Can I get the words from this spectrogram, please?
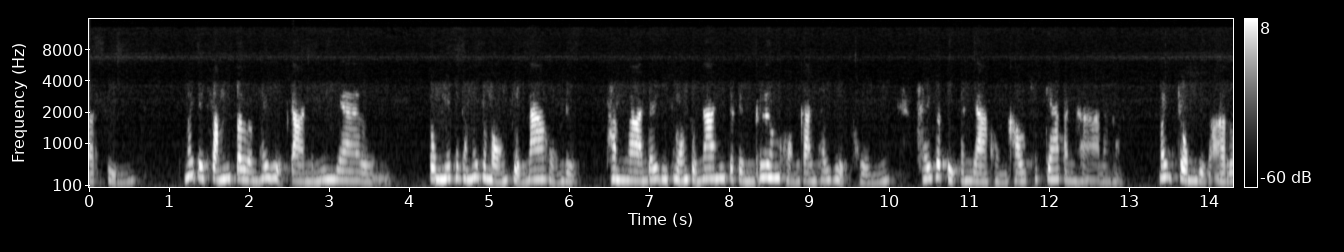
ตัดสิน ไม่ไปซ้ำเติมให้เหตุการณ์มันยิ่งแย่ลงตรงนี้จะทำให้สมองส่วนหน้าของเด็กทำงานได้ดีสมองส่วนหน้านี่จะเป็นเรื่องของการใช้เหตุผล ใช้สติปัญญาของเขาคิดแก้ปัญหานะคะ ไม่จมอยู่กับอาร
